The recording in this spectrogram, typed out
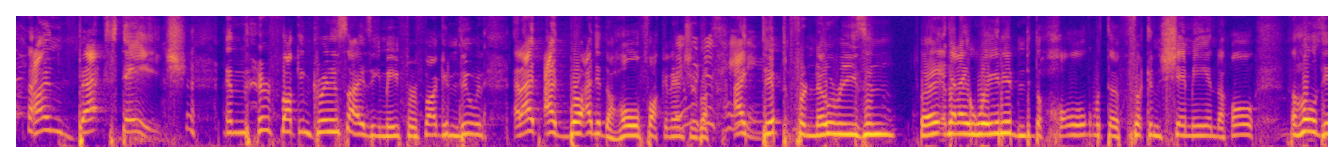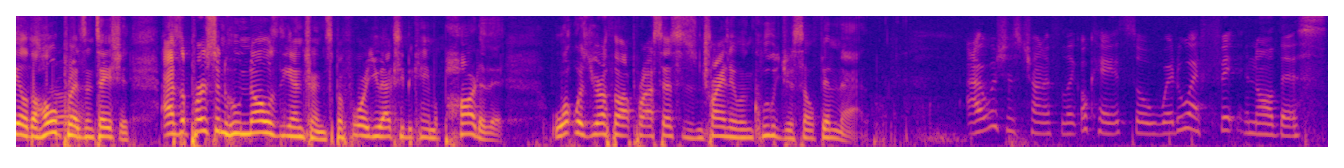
I'm backstage, and they're fucking criticizing me for fucking doing. And I, I, bro, I did the whole fucking They entrance. bro. I dipped for no reason, right? And then I waited and did the whole with the fucking shimmy and the whole, the whole deal, the whole presentation. As a person who knows the entrance before you actually became a part of it, what was your thought processes in trying to include yourself in that? I was just trying to feel like, okay, so where do I fit in all this?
